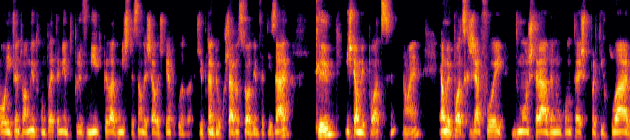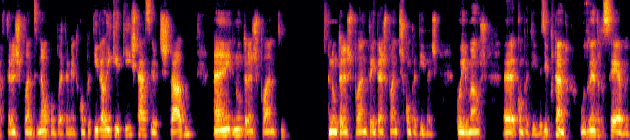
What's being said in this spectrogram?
ou, eventualmente completamente prevenido pela administração das células T reguladoras. E portanto eu gostava só de enfatizar que isto é uma hipótese, não é? É uma hipótese que já foi demonstrada num contexto particular de transplante não completamente compatível e que aqui está a ser testado em, num transplante, num transplante, em transplantes compatíveis, com irmãos uh, compatíveis. E, portanto, o doente recebe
